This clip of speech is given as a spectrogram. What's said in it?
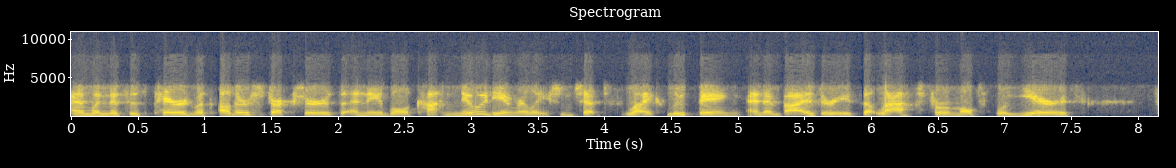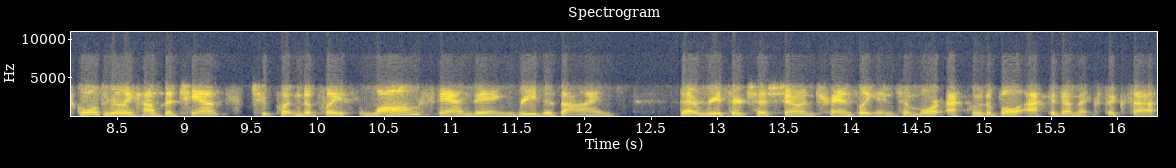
And when this is paired with other structures that enable continuity in relationships like looping and advisories that last for multiple years, schools really have the chance to put into place long-standing redesigns that research has shown translate into more equitable academic success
